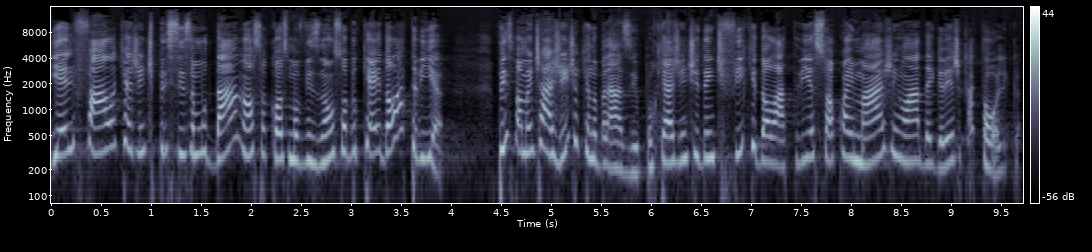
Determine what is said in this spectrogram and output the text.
E ele fala que a gente precisa mudar a nossa cosmovisão sobre o que é idolatria. Principalmente a gente aqui no Brasil, porque a gente identifica idolatria só com a imagem lá da Igreja Católica.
